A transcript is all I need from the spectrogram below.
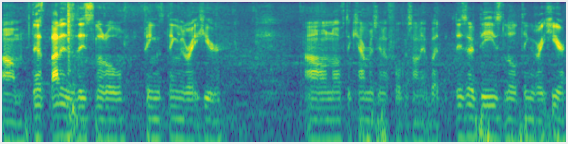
Um that, that is this little things thing right here. I don't know if the camera's gonna focus on it but these are these little things right here.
